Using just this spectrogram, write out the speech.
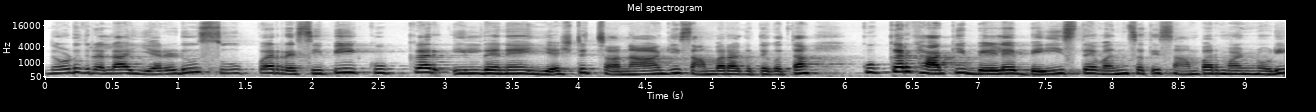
ನೋಡಿದ್ರಲ್ಲ, ಎರಡು ಸೂಪರ್ ರೆಸಿಪಿ ಕುಕ್ಕರ್ ಇಲ್ಲದೇ ಎಷ್ಟು ಚೆನ್ನಾಗಿ ಸಾಂಬಾರಾಗುತ್ತೆ ಗೊತ್ತಾ? ಕುಕ್ಕರ್ಗೆ ಹಾಕಿ ಬೇಳೆ ಬೇಯಿಸ್ದೆ ಒಂದು ಸತಿ ಸಾಂಬಾರು ಮಾಡಿ ನೋಡಿ.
